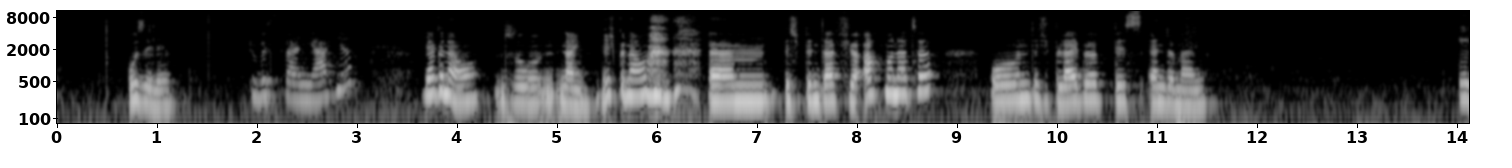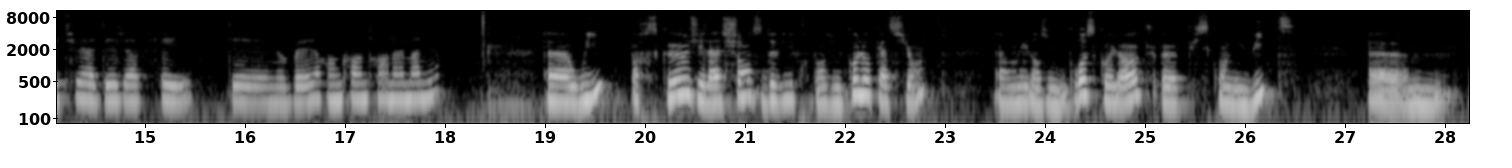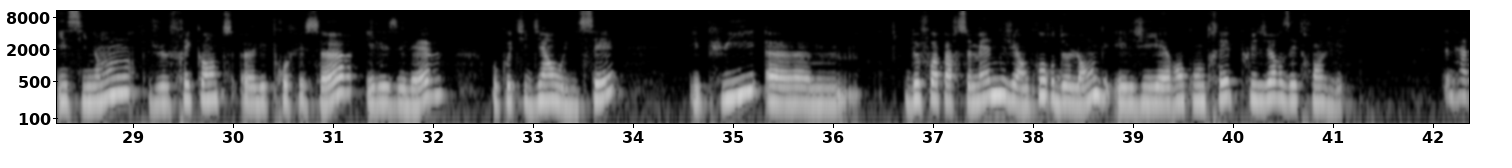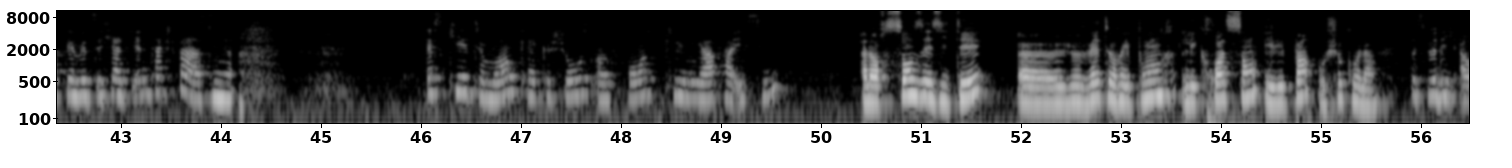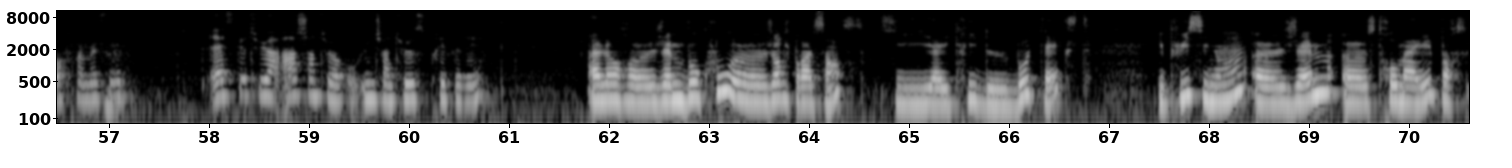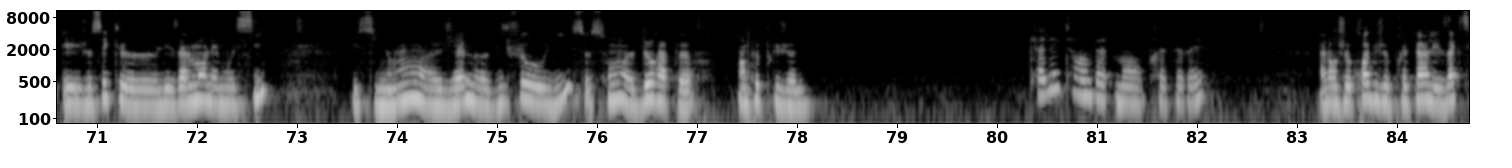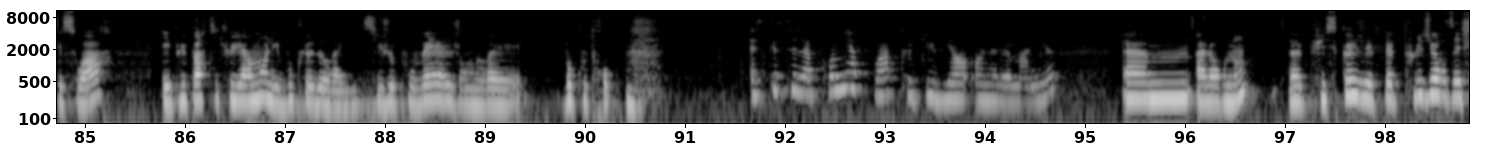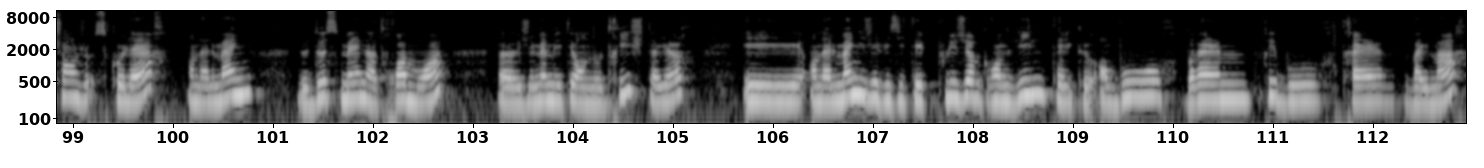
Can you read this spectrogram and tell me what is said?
aux élèves. Du bist für ein Jahr hier? Ja, genau. So, nein, nicht genau. ähm, ich bin da für acht Monate und ich bleibe bis Ende Mai. Et tu as déjà fait des nouvelles rencontres en Allemagne? Euh, oui, parce que j'ai la chance de vivre dans une colocation. Euh, on est dans une grosse coloc euh, puisqu'on est huit. Et sinon, je fréquente les professeurs et les élèves au quotidien au lycée. Et puis, deux fois par semaine, j'ai un cours de langue et j'y ai rencontré plusieurs étrangers. Dann habt ihr mit Sicherheit jeden Tag Spaß. Ja. Est-ce qu'il te manque quelque chose en France qu'il n'y a pas ici Alors, sans hésiter, euh, je vais te répondre les croissants et les pains au chocolat. Das würde ich auch vermissen. Est-ce que tu as un chanteur ou une chanteuse préférée? Alors, euh, j'aime beaucoup euh, Georges Brassens, qui a écrit de beaux textes. Et puis, sinon, euh, j'aime euh, Stromae, parce, et je sais que les Allemands l'aiment aussi. Et sinon, euh, j'aime Big Flo et Oli. Ce sont euh, deux rappeurs, un peu plus jeunes. Quel est ton vêtement préféré? Alors, je crois que je préfère les accessoires, et plus particulièrement les boucles d'oreilles. Si je pouvais, j'en aurais beaucoup trop. Est-ce que c'est la première fois que tu viens en Allemagne? Alors non, puisque j'ai fait plusieurs échanges scolaires en Allemagne de deux semaines à trois mois. Euh, j'ai même été en Autriche d'ailleurs. Et en Allemagne, j'ai visité plusieurs grandes villes telles que Hambourg, Brême, Fribourg, Trèves, Weimar.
